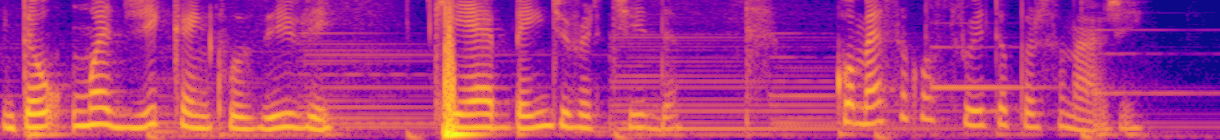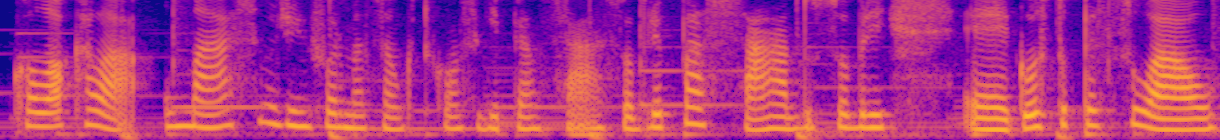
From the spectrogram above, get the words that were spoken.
Então, uma dica, inclusive, que é bem divertida, Começa a construir teu personagem. Coloca lá o máximo de informação que tu conseguir pensar sobre passado, sobre é, gosto pessoal,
